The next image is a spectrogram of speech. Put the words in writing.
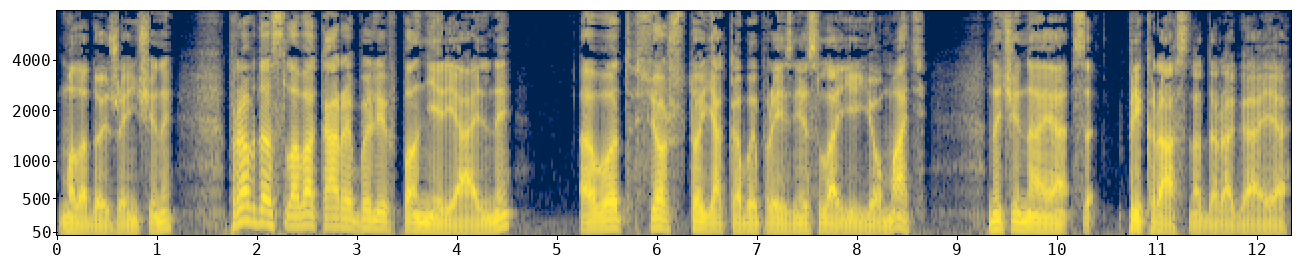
молодой женщины. Правда, слова Кары были вполне реальны, а вот все, что якобы произнесла ее мать, начиная с «прекрасно, дорогая»,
